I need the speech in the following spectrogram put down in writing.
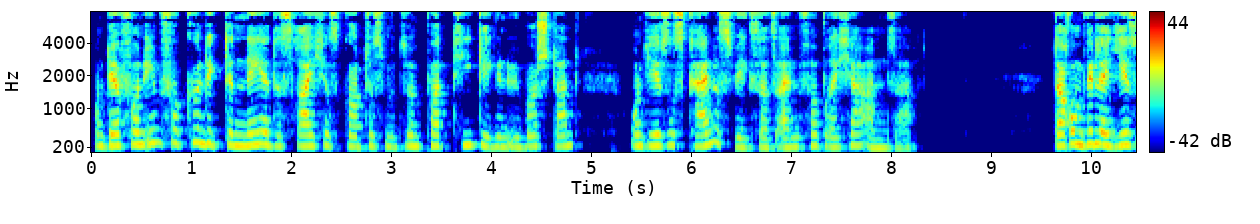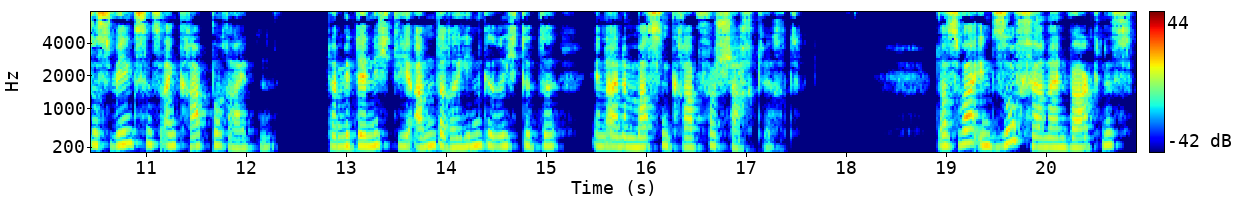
und der von ihm verkündigten Nähe des Reiches Gottes mit Sympathie gegenüberstand und Jesus keineswegs als einen Verbrecher ansah. Darum will er Jesus wenigstens ein Grab bereiten, damit er nicht wie andere Hingerichtete in einem Massengrab verschacht wird. Das war insofern ein Wagnis,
